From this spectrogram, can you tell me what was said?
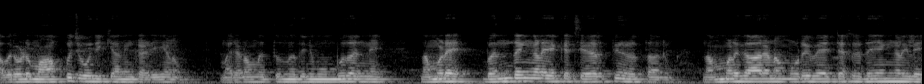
അവരോട് മാപ്പ് ചോദിക്കാനും കഴിയണം. മരണം എത്തുന്നതിന് മുമ്പ് തന്നെ നമ്മുടെ ബന്ധങ്ങളെയൊക്കെ ചേർത്തി നിർത്താനും നമ്മൾ കാരണം മുറിവേറ്റ ഹൃദയങ്ങളിലെ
